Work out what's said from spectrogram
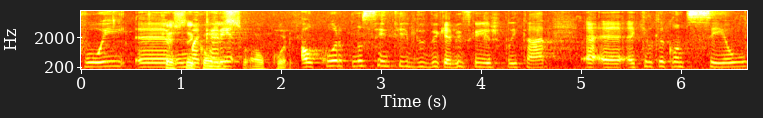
foi dizer uma isso ao corpo? ao corpo no sentido de que era isso que eu ia explicar ah, ah, aquilo que aconteceu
